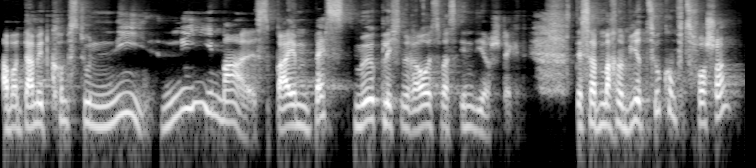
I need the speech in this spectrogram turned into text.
Aber damit kommst du nie, niemals beim Bestmöglichen raus, was in dir steckt. Deshalb machen wir Zukunftsforscher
